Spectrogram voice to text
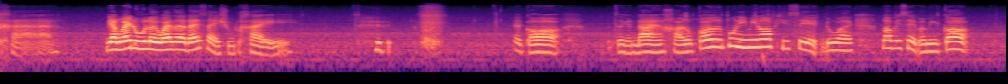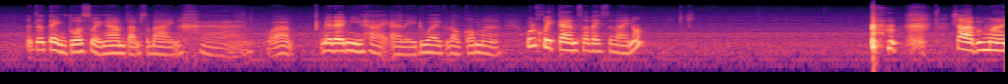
ะคะ ยังไม่รู้เลยว่าจะได้ใส่ชุดใคร แต่ก็เจอกันได้นะคะ แล้วก็พรุ่งนี้มีรอบพิเศษด้วย รอบพิเศษมันมีก็จะแต่งตัวสวยงามตามสบายนะคะเพราะว่าไม่ได้มีถ่ายอะไรด้วย เราก็มาพูดคุยกันสบายๆเนาะใช่ประมาณ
